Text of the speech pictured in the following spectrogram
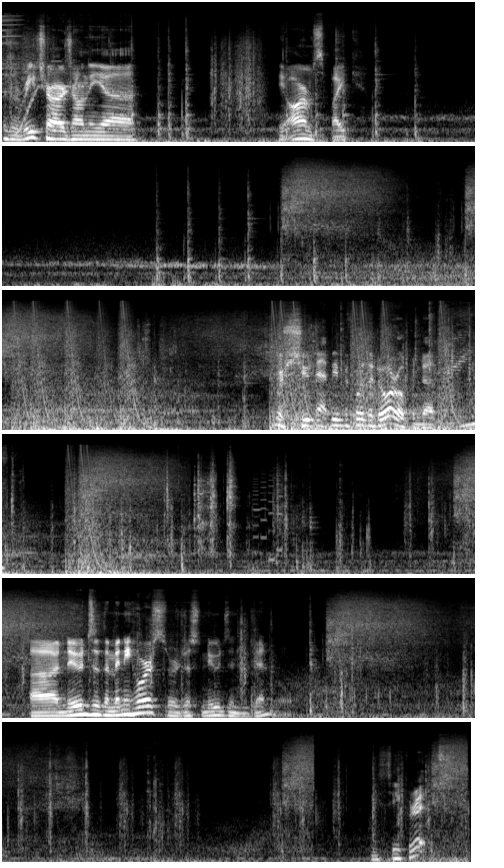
There's a recharge on the uh the arm spike. Were shooting at me before the door opened up. Uh, nudes of the mini horse or just nudes in general? Any secrets?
